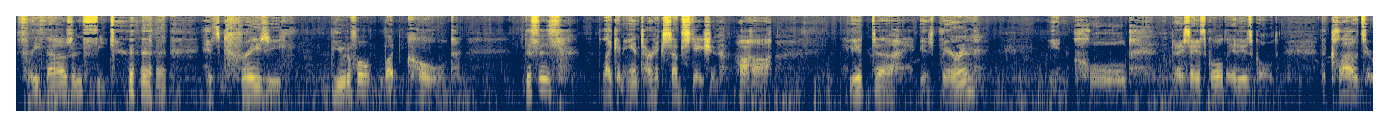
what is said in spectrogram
3,000 feet. it's crazy, beautiful, but cold. This is like an Antarctic substation. Haha. It uh, is barren and cold. Did I say it's cold? It is cold. The clouds are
